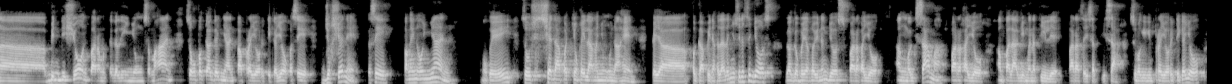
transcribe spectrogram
ah, bendisyon para magtagal yung samahan. So kapag ka ganyan, pa-priority kayo kasi Diyos yan eh. Kasi Panginoon yan. Okay? So siya dapat yung kailangan yung unahin. Kaya pagka pinakilala nyo sila sa Diyos, gagabayan kayo ng Diyos para kayo ang magsama, para kayo ang palaging manatili para sa isa't isa. So magiging priority kayo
